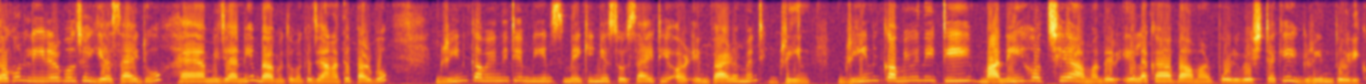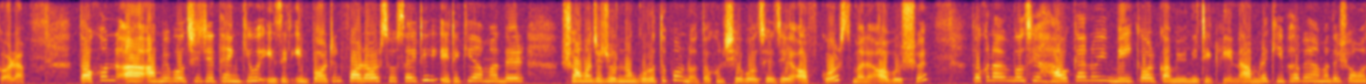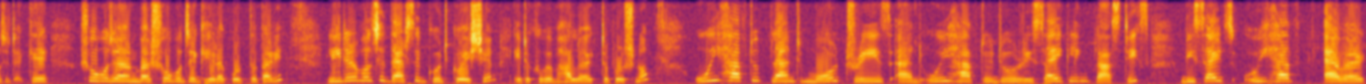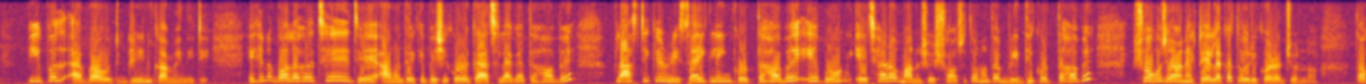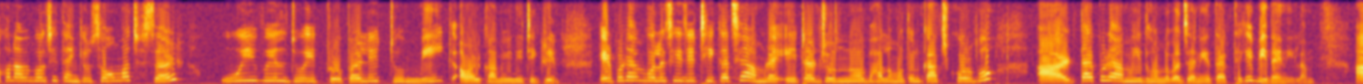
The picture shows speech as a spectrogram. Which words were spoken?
তখন লিডার বলছে ইয়েস আই ডু হ্যাঁ আমি জানি বা আমি তোমাকে জানাতে পারব। Green community means making a society or environment green green community মানেই হচ্ছে আমাদের এলাকা বা আমার পরিবেশটাকে গ্রিন তৈরি করা। তখন আমি বলছি যে thank you is it important for our society এটা কি আমাদের সমাজের জন্য গুরুত্বপূর্ণ? তখন সে বলছে যে অফকোর্স মানে অবশ্যই। তখন আমি বলছি how can we make our community green আমরা কীভাবে আমাদের সমাজটাকে সবুজায়ন বা সবুজে ঘেরা করতে পারি? লিডার বলছে দ্যাটস এ গুড কোয়েশ্চেন এটা খুবই ভালো একটা প্রশ্ন। We have to plant more trees and we have to do recycling plastics besides we have aware people about green community এখানে বলা হয়েছে যে আমাদেরকে বেশি করে গাছ লাগাতে হবে, প্লাস্টিকের রিসাইক্লিং করতে হবে এবং এছাড়াও মানুষের সচেতনতা বৃদ্ধি করতে হবে সবুজায়ন একটা এলাকা তৈরি করার জন্য। তখন আমি বলছি thank you so much sir we will do it properly to make our community green এরপরে আমি বলেছি যে ঠিক আছে, আমরা এটার জন্য ভালো মতন কাজ করব। আর তারপরে আমি ধন্যবাদ জানিয়ে তার থেকে বিদায় নিলাম।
